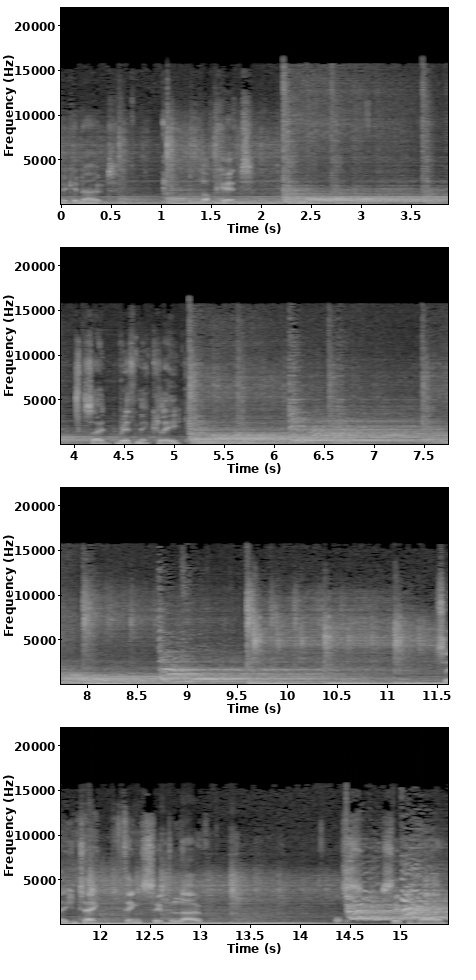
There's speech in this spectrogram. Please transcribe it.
Pick a note, lock it. So rhythmically. So you can take things super low or super high,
